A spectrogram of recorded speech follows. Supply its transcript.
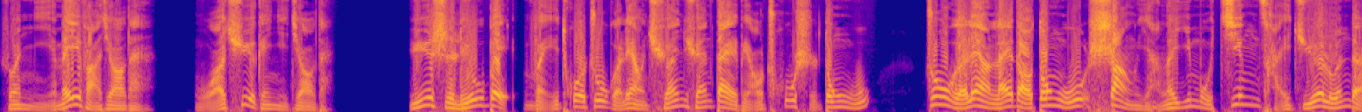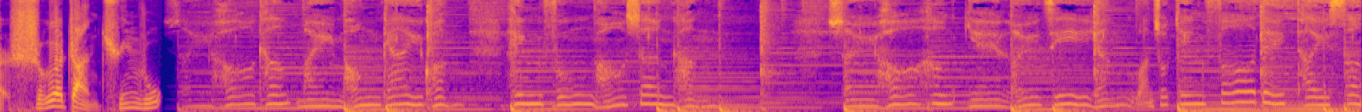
说你没法交代，我去给你交代。”于是刘备委托诸葛亮全权代表出使东吴。诸葛亮来到东吴，上演了一幕精彩绝伦的舌战群儒。谁可给迷惘解困，轻抚我伤痕？谁可黑夜里指引，还作萤火的替身？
